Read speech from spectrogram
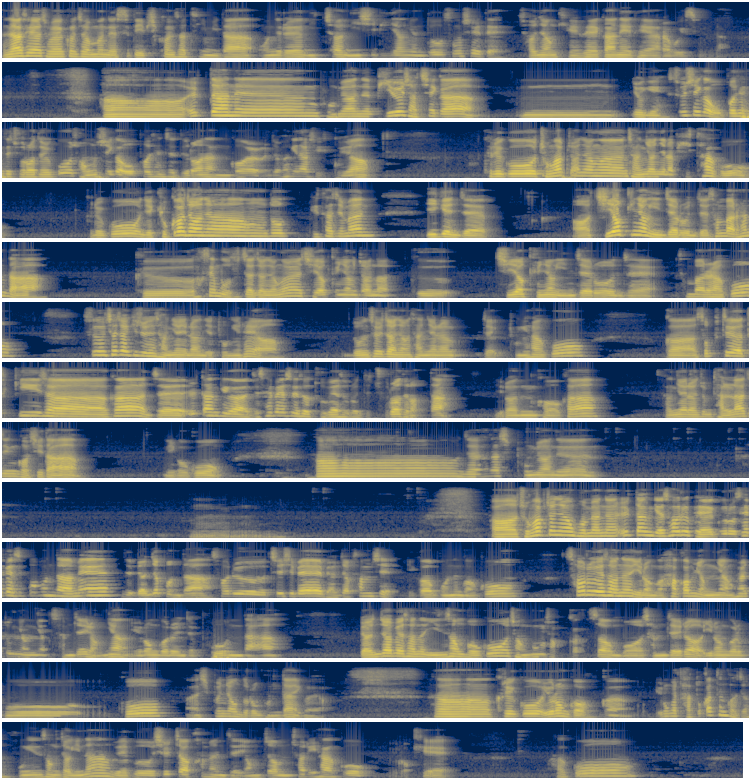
안녕하세요. 정형외과 전문 SD 입시 컨설팅입니다. 오늘은 2022학년도 숭실대 전형 계획안에 대해 알아보겠습니다. 어, 일단은 보면은 비율 자체가 음, 여기 수시가 5% 줄어들고 정시가 5% 늘어난 걸 확인할 수 있고요. 그리고 종합 전형은 작년이랑 비슷하고 그리고 이제 교과 전형도 비슷하지만 이게 이제 어, 지역균형 인재로 이제 선발을 한다. 그 학생부 우수자 전형을 지역균형 전화 그 지역균형 인재로 이제 선발을 하고 수능 최저 기준은 작년이랑 이제 동일해요. 논술 전형 작년이랑 이제 동일하고 그러니까 소프트웨어 특기자가 이제 1단계가 이제 3배수에서 2배수로 이제 줄어들었다. 이런 거가 작년이랑 좀 달라진 것이다. 이거고 어, 이제 하나씩 보면은, 음, 어, 종합전형 보면은 1단계 서류 100으로 3배에서 뽑은 다음에 면접 본다. 서류 70에 면접 30. 이거 보는 거고, 서류에서는 이런 거, 학업 역량, 활동 역량, 잠재 역량, 이런 거를 이제 본다. 면접에서는 인성 보고, 전공 적합성, 뭐, 잠재력, 이런 걸 보고, 10분 정도로 본다 이거예요. 어, 그리고 이런 거, 그러니까 이런 거 다 똑같은 거죠. 공인 성적이나 외부 실적 하면 이제 0점 처리하고 이렇게 하고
